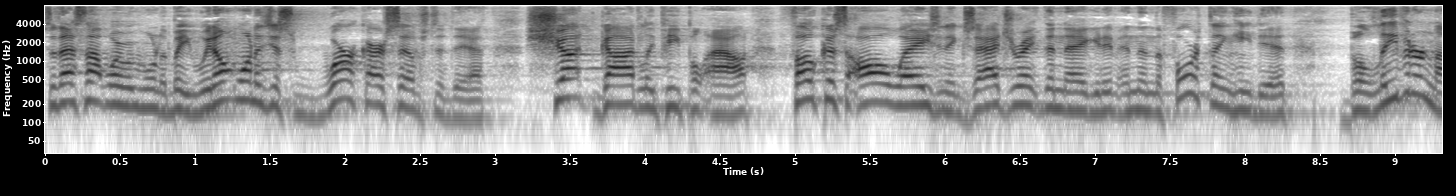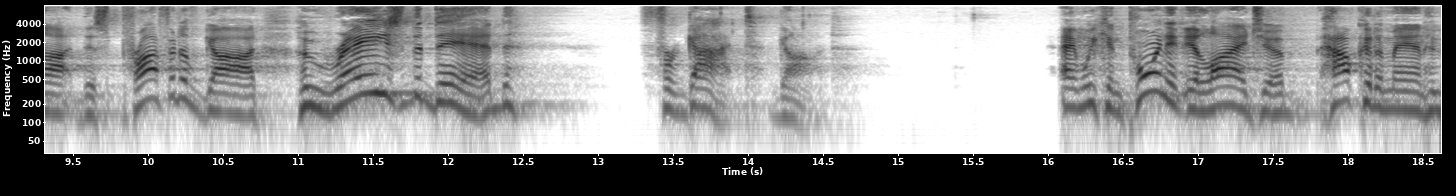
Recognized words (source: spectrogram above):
So that's not where we want to be. We don't want to just work ourselves to death, shut godly people out, focus always and exaggerate the negative. And then the fourth thing he did, believe it or not, this prophet of God who raised the dead forgot God. And we can point at Elijah. How could a man who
